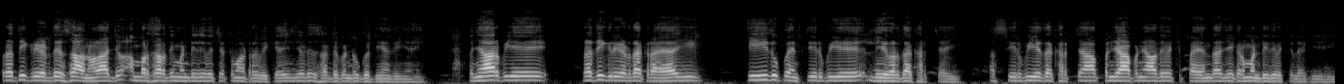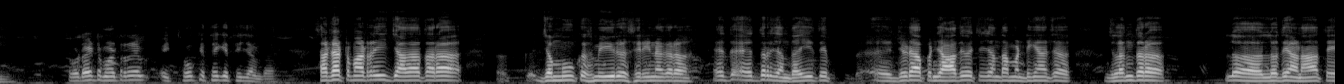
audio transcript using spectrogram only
ਪ੍ਰਤੀ ਕ੍ਰੇਟ ਦੇ ਹਿਸਾਬ ਨਾਲ ਅੱਜ ਅੰਮ੍ਰਿਤਸਰ ਦੀ ਮੰਡੀ ਦੇ ਵਿੱਚ ਟਮਾਟਰ ਵਿਕਿਆ ਜੀ ਜਿਹੜੇ ਸਾਡੇ ਪਿੰਡੋਂ ਗੱਡੀਆਂ ਗਈਆਂ ਸੀ। 50 ਰੁਪਏ ਪ੍ਰਤੀ ਕ੍ਰੇਟ ਦਾ ਕਿਰਾਇਆ ਜੀ 30 ਤੋਂ 35 ਰੁਪਏ ਲੇਬਰ ਦਾ ਖਰਚਾ ਜੀ। 80 ਰੁਪਏ ਦਾ ਖਰਚਾ 50 50 ਦੇ ਵਿੱਚ ਪੈ ਜਾਂਦਾ ਜੇਕਰ ਮੰਡੀ ਦੇ ਵਿੱਚ ਲੈ ਕੇ ਜਾਈਏ ਤੁਹਾਡਾ ਟਮਾਟਰ ਇੱਥੋਂ ਕਿੱਥੇ ਕਿੱਥੇ ਜਾਂਦਾ? ਸਾਡਾ ਟਮਾਟਰ ਜੀ ਜ਼ਿਆਦਾਤਰ ਜੰਮੂ ਕਸ਼ਮੀਰ ਸ੍ਰੀਨਗਰ ਇੱਧ- ਇੱਧਰ ਜਾਂਦਾ ਜੀ ਤੇ ਜਿਹੜਾ ਪੰਜਾਬ ਦੇ ਵਿੱਚ ਜਾਂਦਾ ਮੰਡੀਆਂ 'ਚ ਜਲੰਧਰ ਲੁਧਿਆਣਾ ਤੇ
